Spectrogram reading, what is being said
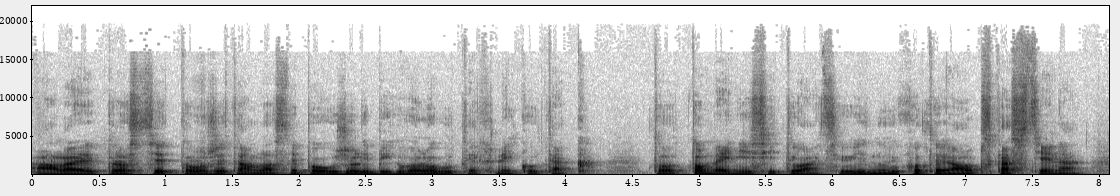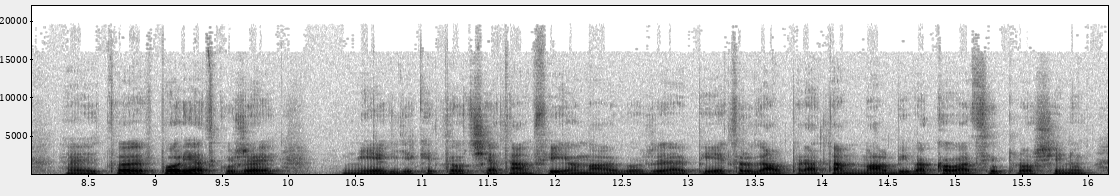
ale proste to, že tam vlastne použili Big Wallovú techniku, tak to, to mení situáciu. Jednoducho to je alpská stena. Hej, to je v poriadku, že niekde, keď točia tam film, alebo že aj Pietro Dalpra tam mal bivakovaciu plošinu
